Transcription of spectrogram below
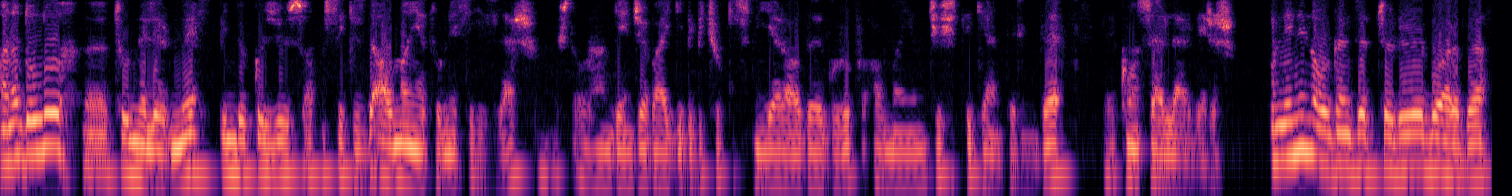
Anadolu e, turnelerini 1968'de Almanya turnesi izler. İşte Orhan Gencebay gibi birçok ismin yer aldığı grup Almanya'nın çeşitli kentlerinde e, konserler verir. Turnenin organizatörü bu arada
